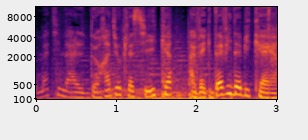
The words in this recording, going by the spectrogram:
La matinale de Radio Classique avec David Abiker.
